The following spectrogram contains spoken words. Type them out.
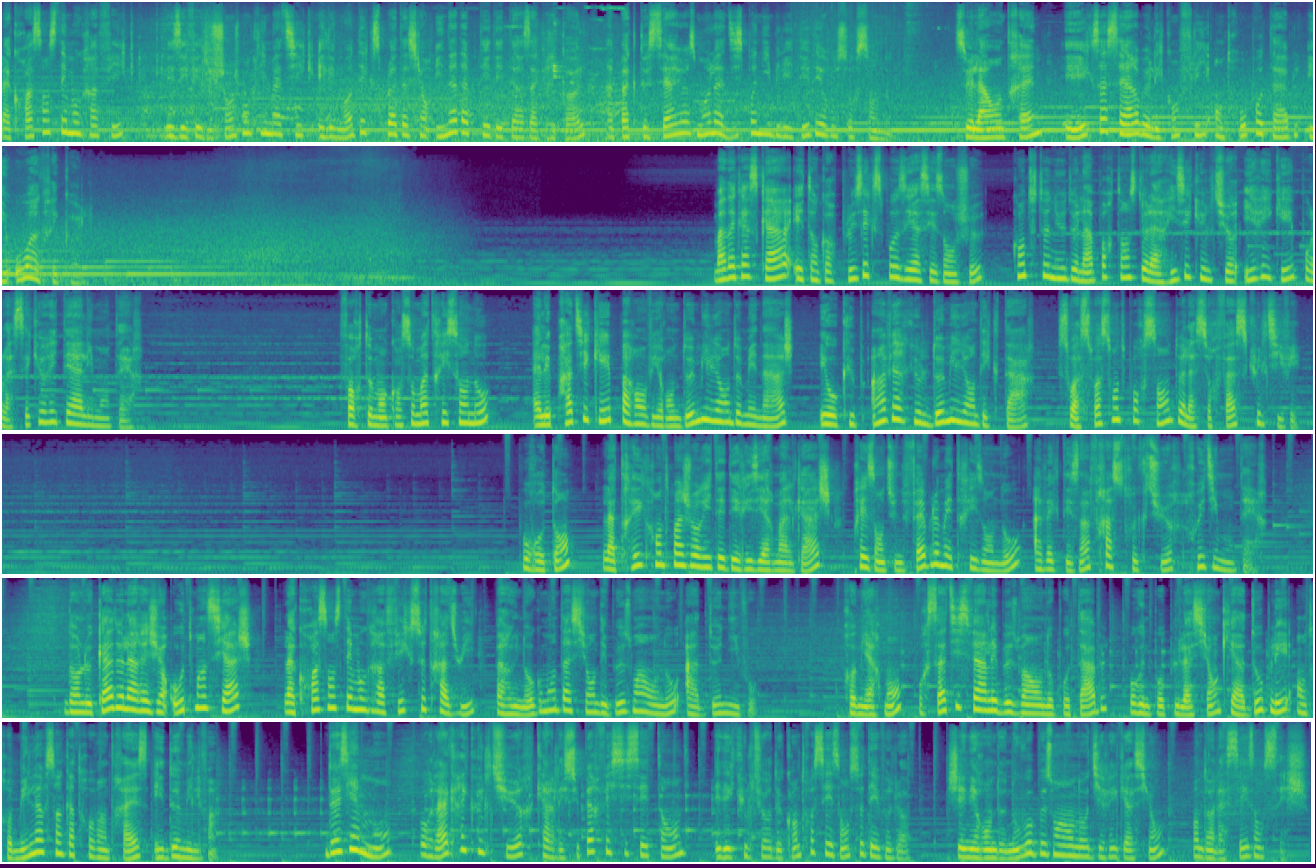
la croissance démographique, les effets du changement climatique et les modes d'exploitation inadaptés des terres agricoles impactent sérieusement la disponibilité des ressources en eau. Cela entraîne et exacerbe les conflits entre eau potable et eau agricole. Madagascar est encore plus exposé à ces enjeux compte tenu de l'importance de la riziculture irriguée pour la sécurité alimentaire. Fortement consommatrice en eau, elle est pratiquée par environ 2 millions de ménages et occupe 1,2 million d'hectares, soit 60% de la surface cultivée. Pour autant, la très grande majorité des rizières malgaches présentent une faible maîtrise en eau avec des infrastructures rudimentaires. Dans le cas de la région Haute-Manciache, la croissance démographique se traduit par une augmentation des besoins en eau à deux niveaux. Premièrement, pour satisfaire les besoins en eau potable pour une population qui a doublé entre 1993 et 2020. Deuxièmement, pour l'agriculture car les superficies s'étendent et les cultures de contre-saison se développent générant de nouveaux besoins en eau d'irrigation pendant la saison sèche.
